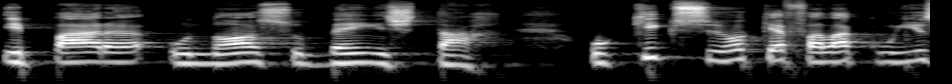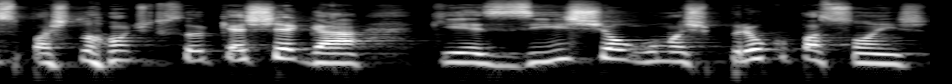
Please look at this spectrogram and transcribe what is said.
e para o nosso bem-estar. O que, que o senhor quer falar com isso, pastor? Onde que o senhor quer chegar? Que existe algumas preocupações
